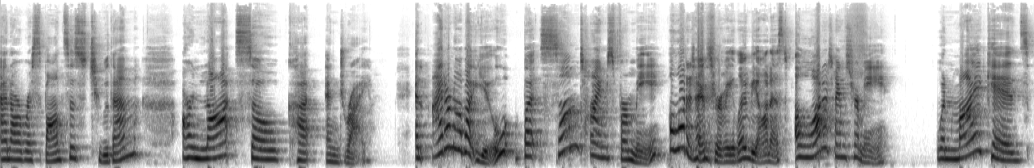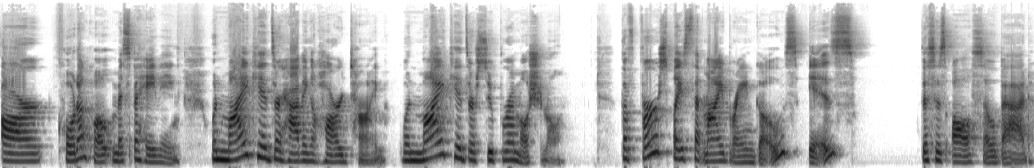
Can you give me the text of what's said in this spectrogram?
and our responses to them are not so cut and dry. And I don't know about you, but sometimes for me, a lot of times for me, let me be honest, a lot of times for me, when my kids are quote unquote misbehaving, when my kids are having a hard time, when my kids are super emotional, the first place that my brain goes is this is all so bad.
